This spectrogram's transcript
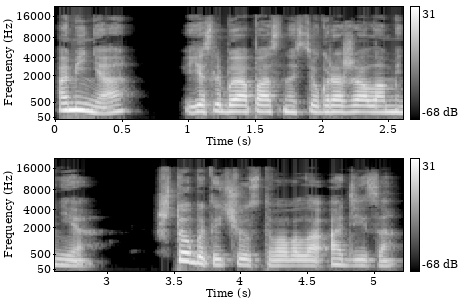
А меня? Если бы опасность угрожала мне, что бы ты чувствовала, Адиза?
